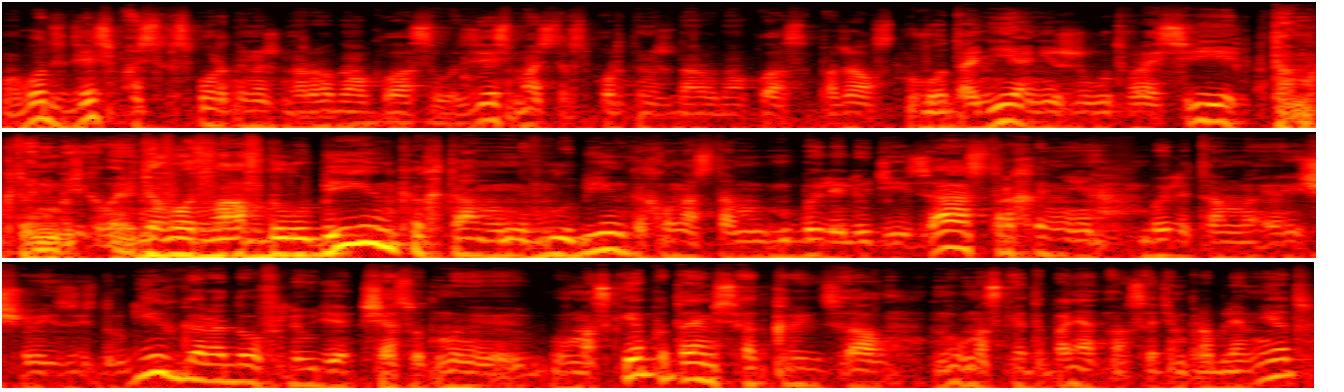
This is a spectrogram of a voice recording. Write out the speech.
Вот здесь мастер спорта международного класса, вот здесь мастер спорта международного класса, пожалуйста. Вот они, они живут в России. Там кто-нибудь говорит, да вот в глубинках, там в глубинках у нас там были люди из Астрахани, были там еще из, из других городов люди. Сейчас вот мы в Москве пытаемся открыть зал. Ну, в Москве это понятно, с этим проблем нет.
